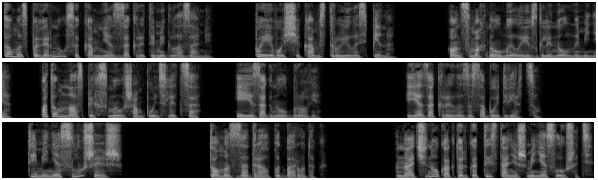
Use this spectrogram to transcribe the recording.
Томас повернулся ко мне с закрытыми глазами. По его щекам струилась пена. Он смахнул мыло и взглянул на меня, потом наспех смыл шампунь с лица и изогнул брови. Я закрыла за собой дверцу. «Ты меня слушаешь?» Томас задрал подбородок. «Начну, как только ты станешь меня слушать».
